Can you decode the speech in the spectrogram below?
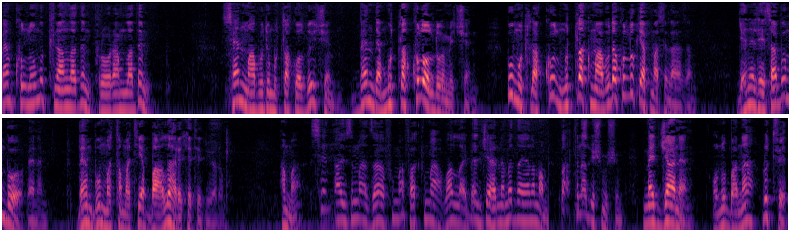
ben kulluğumu planladım, programladım. Sen mabudu mutlak olduğu için, ben de mutlak kul olduğum için bu mutlak kul mutlak mabuda kulluk yapması lazım. Genel hesabım bu benim. Ben bu matematiğe bağlı hareket ediyorum. Ama sen azıma, zaafıma, fakrıma, vallahi ben cehenneme dayanamam. Batına düşmüşüm. Meccanen. Onu bana lütfet.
